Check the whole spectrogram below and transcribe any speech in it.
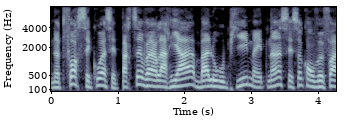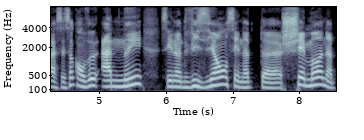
notre force, c'est quoi? C'est de partir vers l'arrière, balle au pied. Maintenant, c'est ça qu'on veut faire. C'est ça qu'on veut amener. C'est notre vision, c'est notre euh, schéma, notre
